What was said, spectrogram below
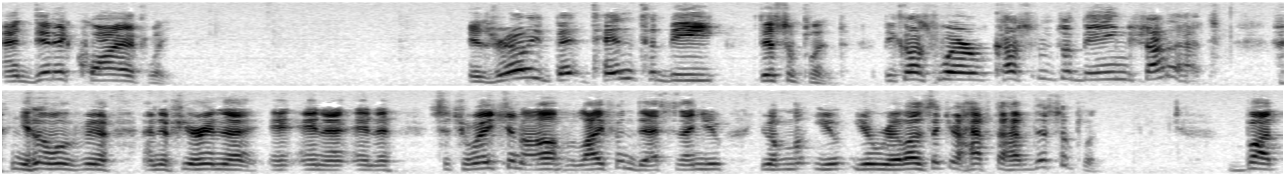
and did it quietly. Israelis tend to be disciplined because we're accustomed to being shot at. You know, and if you're in a in a in a situation of life and death, then you you you, you realize that you have to have discipline. But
